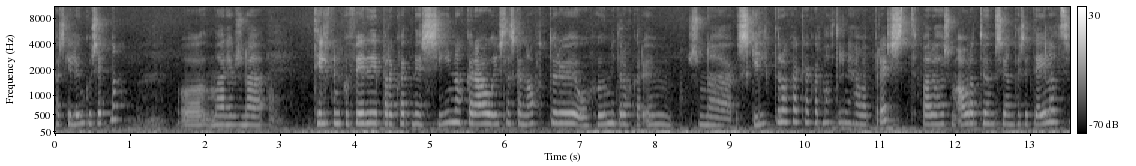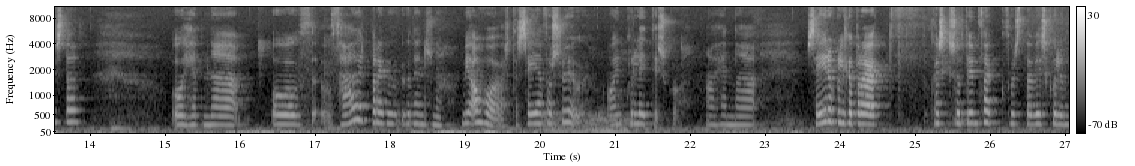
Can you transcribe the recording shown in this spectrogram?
kannski löngu setna og maður hefur svona tilfinningu fyrir því bara hvernig sín okkar á íslenska náttúru og hugmyndir okkar um svona skildur okkar kakvart náttúrunni hafa breyst bara þessum áratugum síðan þessi deila átt sér stað. Og hérna og það er bara einhver- einhvern veginn svona mjög áhugavert að segja þá sögu á einhver leiti sko. Að hérna segir okkur líka bara kannski svolítið um það veist að við skulum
